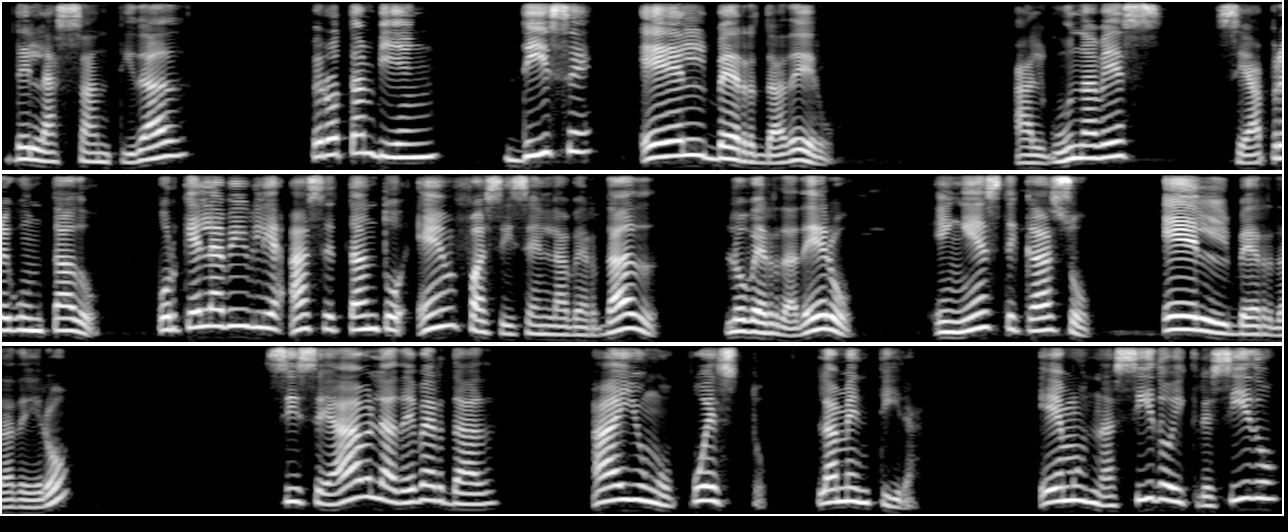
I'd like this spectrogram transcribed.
de la santidad, pero también dice el verdadero. ¿Alguna vez se ha preguntado por qué la Biblia hace tanto énfasis en la verdad, lo verdadero, en este caso, el verdadero? Si se habla de verdad, hay un opuesto, la mentira. Hemos nacido y crecido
